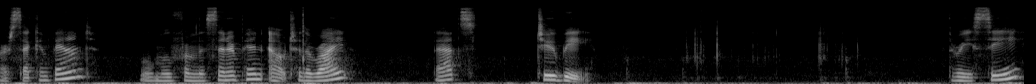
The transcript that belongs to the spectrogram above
Our second band will move from the center pin out to the right. That's 2B. 3C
